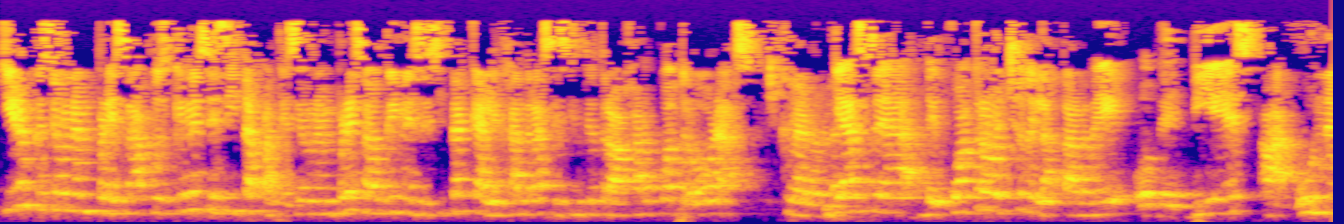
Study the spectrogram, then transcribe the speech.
quiero que sea una empresa, pues ¿qué necesita para que sea una empresa? Ok, necesita que Alejandra se siente a trabajar cuatro horas, claro, ya sea de 4 a 8 de la tarde o de 10 a 1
